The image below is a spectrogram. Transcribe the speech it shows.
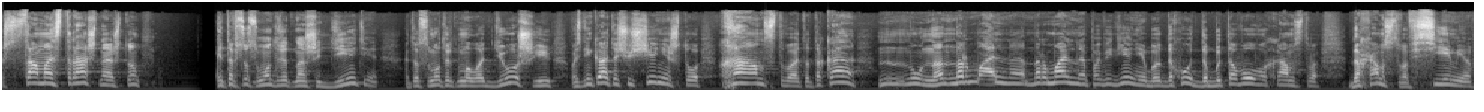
самое страшное, что это все смотрят наши дети, это смотрит молодежь, и возникает ощущение, что хамство – это такая ну, нормальное, нормальное поведение, доходит до бытового хамства, до хамства в семьях,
